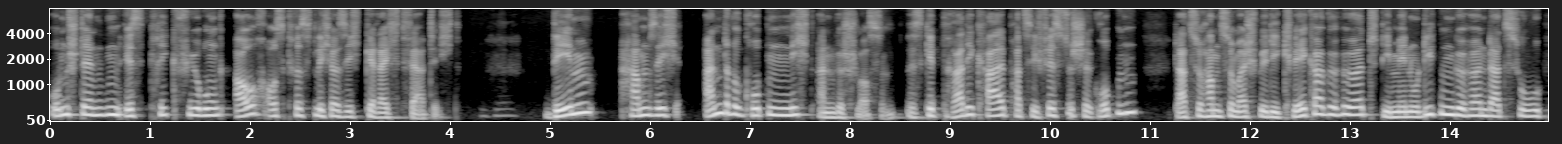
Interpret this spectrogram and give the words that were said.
Umständen ist Kriegführung auch aus christlicher Sicht gerechtfertigt. Dem haben sich andere Gruppen nicht angeschlossen. Es gibt radikal pazifistische Gruppen. Dazu haben zum Beispiel die Quäker gehört, die Mennoniten gehören dazu,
